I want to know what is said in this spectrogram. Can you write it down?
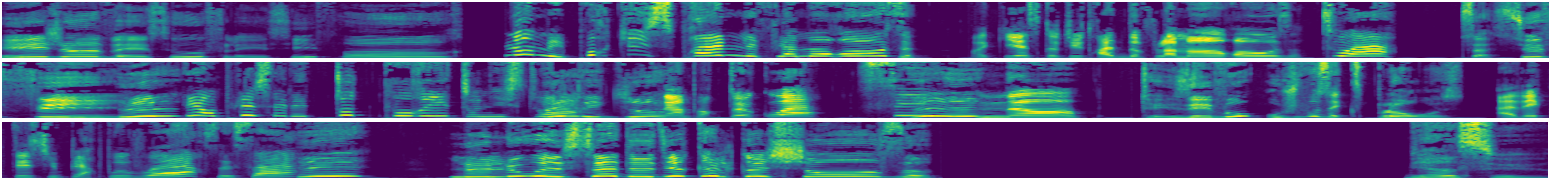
Et je vais souffler si fort. Non, mais pour qui ils se prennent, les flamants roses? À qui est-ce que tu traites de flamant rose Toi Ça suffit. Et en plus, elle est toute pourrie, ton histoire. N'importe quoi. Si. Non. Taisez-vous ou je vous explose. Avec tes super pouvoirs, c'est ça? Le loup essaie de dire quelque chose. Bien sûr,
